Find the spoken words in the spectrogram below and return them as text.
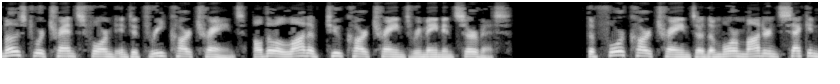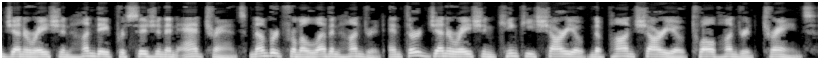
Most were transformed into three-car trains, although a lot of two-car trains remain in service. The four-car trains are the more modern second-generation Hyundai Precision and Adtranz numbered from 1100 and third-generation Kinki Sharyo, Nippon Sharyo 1200 trains.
